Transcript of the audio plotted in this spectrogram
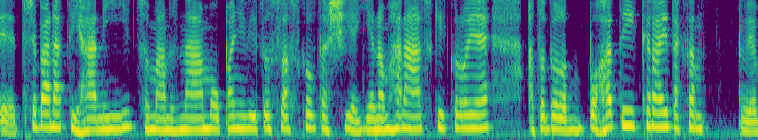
e, třeba na ty haný, co mám známou paní Vítoslavskou, ta šije jenom hanácký kroje a to byl bohatý kraj, tak tam to je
